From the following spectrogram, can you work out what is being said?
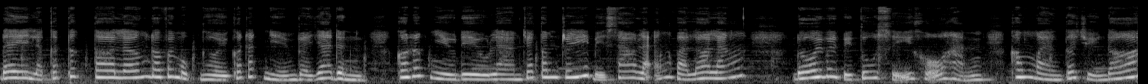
Đây là cách thức to lớn đối với một người có trách nhiệm về gia đình, có rất nhiều điều làm cho tâm trí bị sao lãng và lo lắng. Đối với vị tu sĩ khổ hạnh, không màng tới chuyện đó,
